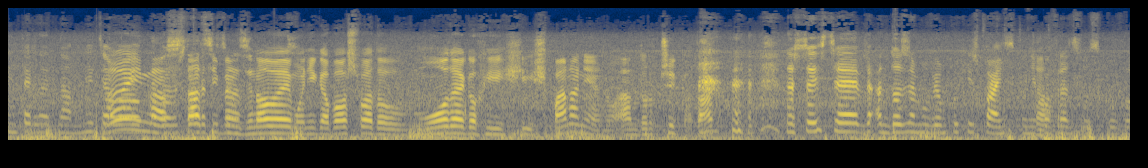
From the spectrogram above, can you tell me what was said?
Internet nam nie działa. No i na stacji benzynowej Monika poszła do młodego hi Hiszpana, nie no, Andorczyka, tak? Na szczęście w Andorze mówią po hiszpańsku, nie po francusku, bo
